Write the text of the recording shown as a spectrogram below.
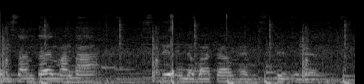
because sometimes Manta still in the bottom and still in the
